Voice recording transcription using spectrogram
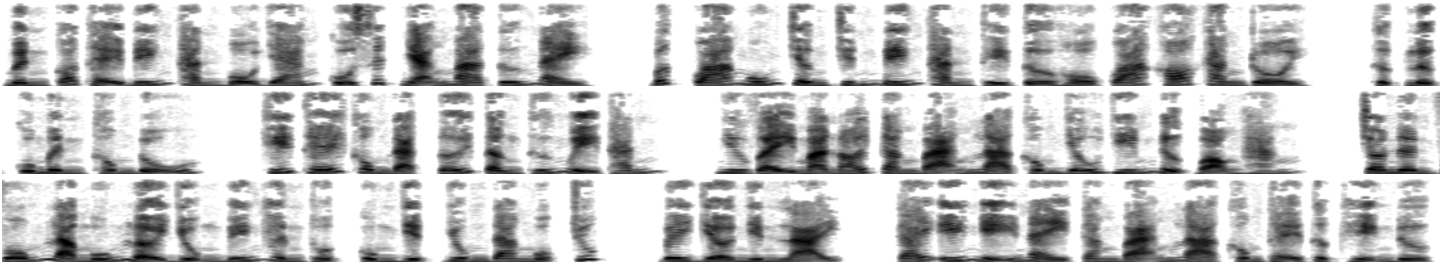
mình có thể biến thành bộ dáng của xích nhãn ma tướng này, bất quá muốn chân chính biến thành thì tự hồ quá khó khăn rồi, thực lực của mình không đủ, khí thế không đạt tới tầng thứ ngụy thánh, như vậy mà nói căn bản là không giấu giếm được bọn hắn, cho nên vốn là muốn lợi dụng biến hình thuật cùng dịch dung đang một chút, bây giờ nhìn lại, cái ý nghĩ này căn bản là không thể thực hiện được,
